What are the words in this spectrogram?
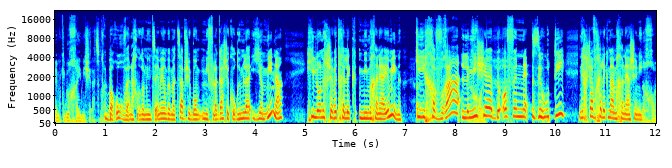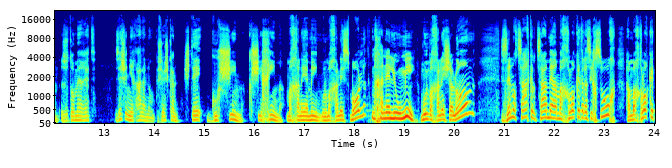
והם קיבלו חיים משל עצמם. ברור, ואנחנו גם נמצאים היום במצב שבו מפלגה שקוראים לה ימינה, היא לא נחשבת חלק ממחנה הימין. כי היא חברה למי נכון. שבאופן זהותי נחשב חלק מהמחנה השני. נכון, זאת אומרת, זה שנראה לנו שיש כאן שתי גושים קשיחים, מחנה ימין מול מחנה שמאל, מחנה לאומי. מול מחנה שלום, זה נוצר כתוצאה מהמחלוקת על הסכסוך, המחלוקת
